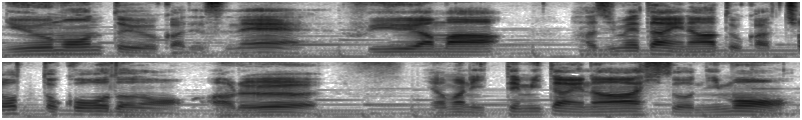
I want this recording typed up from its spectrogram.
入門というかですね、冬山始めたいなとか、ちょっと高度のある山に行ってみたいな人にも、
